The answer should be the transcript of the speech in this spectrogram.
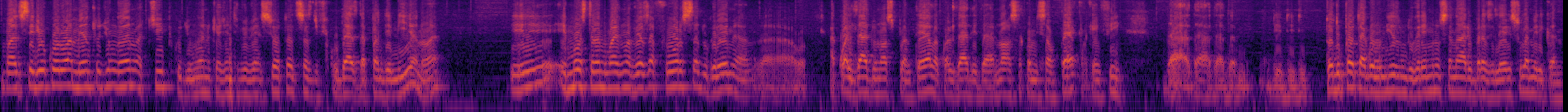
mas seria o coroamento de um ano atípico, de um ano que a gente vivenciou todas essas dificuldades da pandemia, não é? E, e mostrando mais uma vez a força do Grêmio, a, a- qualidade do nosso plantel, a qualidade da nossa comissão técnica, enfim, da- da- da- de, de- de todo o protagonismo do Grêmio no cenário brasileiro e sul-americano.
